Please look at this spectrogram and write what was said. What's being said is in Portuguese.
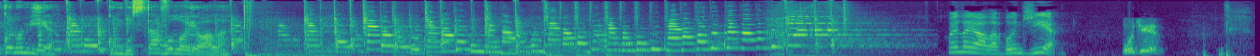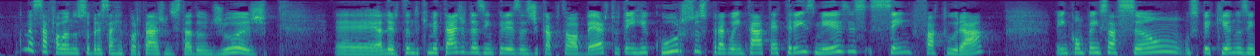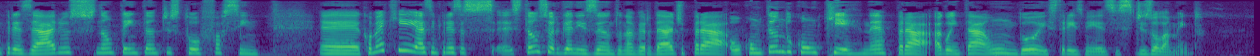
Economia, com Gustavo Loyola. Oi, Loyola, bom dia. Bom dia. Vou começar falando sobre essa reportagem do Estadão de hoje, é, alertando que metade das empresas de capital aberto tem recursos para aguentar até três meses sem faturar. Em compensação, os pequenos empresários não têm tanto estofo assim. É, como é que as empresas eh, estão se organizando, na verdade, para ou contando com o quê, né, para aguentar um, dois, três meses de isolamento?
